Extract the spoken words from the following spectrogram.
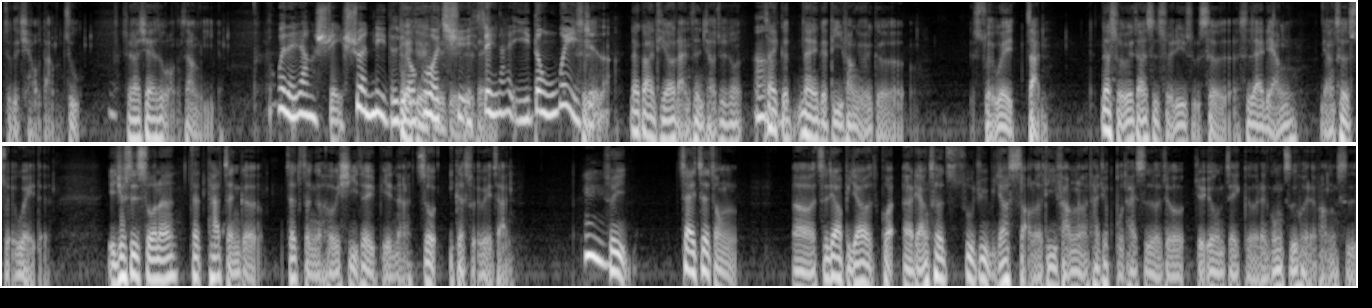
这个桥挡住，所以它现在是往上移的。为了让水顺利的流过去，对对对对对所以它移动位置了。那刚才提到揽胜桥，就是说嗯。在一个那一个地方有一个水位站，那水位站是水利署设的，是在量量测水位的。也就是说呢，在它整个在整个河西这边呢、只有一个水位站。嗯，所以在这种呃资料比较关呃量测数据比较少的地方呢，它就不太适合就就用这个人工智慧的方式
